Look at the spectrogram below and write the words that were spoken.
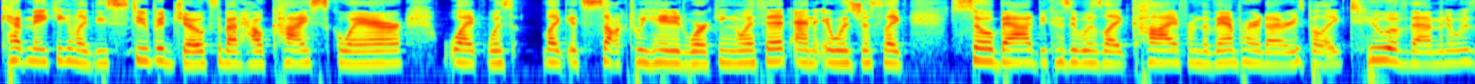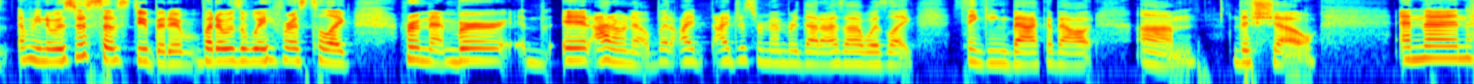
kept making like these stupid jokes about how Chi Square like was like it sucked. We hated working with it and it was just like so bad because it was like Kai from the Vampire Diaries but like two of them and it was I mean it was just so stupid. It, but it was a way for us to like remember it. I don't know, but I I just remembered that as I was like thinking back about um the show. And then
